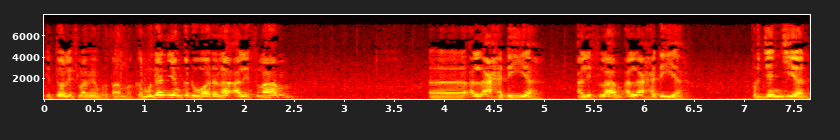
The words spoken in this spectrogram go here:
itu alif lam yang pertama. Kemudian yang kedua adalah alif lam uh, al-ahdiyah. Alif lam al-ahdiyah. Perjanjian.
